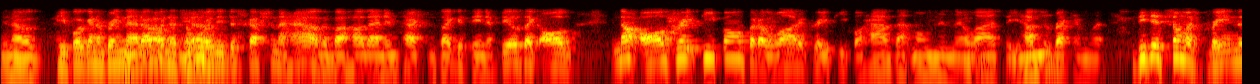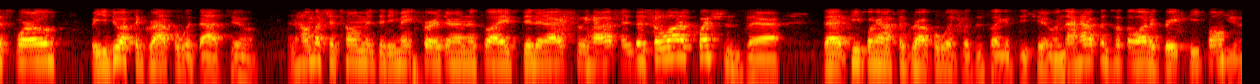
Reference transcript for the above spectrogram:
You know, people are going to bring that up, and it's Yeah. a worthy discussion to have about how that impacts his legacy. And it feels like all, not all great people, but a lot of great people have that moment in their lives that you have to Mhm. reckon with. 'Cause He did so much great in this world, but you do have to grapple with that too. And how much atonement did he make for it during his life? Did it actually happen? There's a lot of questions there that people are gonna have to grapple with with his legacy too, and that happens with a lot of great people. Yeah.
